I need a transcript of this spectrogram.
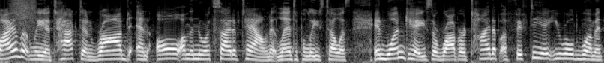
violently attacked and robbed, and all on the north side of town. Atlanta police tell us in one case, a robber tied up a 58 year old woman.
